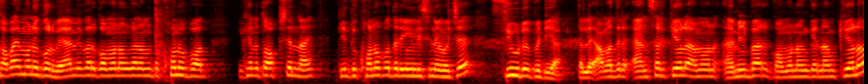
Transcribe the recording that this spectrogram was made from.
সবাই মনে করবে অ্যামিবার গমনাঙ্গের নাম তো ক্ষণপদ। এখানে তো অপশন নাই, কিন্তু ক্ষণপদের ইংলিশ নেম হচ্ছে সিউডোপেডিয়া তাহলে আমাদের অ্যান্সার কী হলো? এমন অ্যামিবার গমনাঙ্গের নাম কী হলো?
